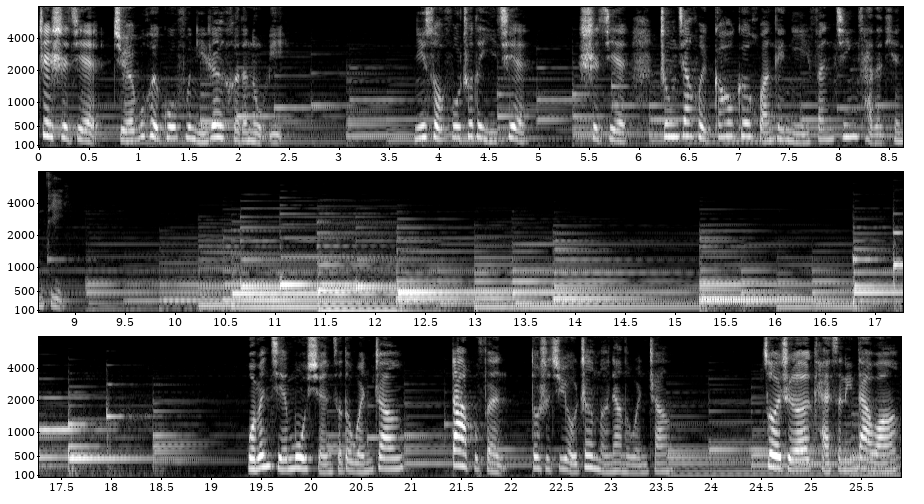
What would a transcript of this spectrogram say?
这世界绝不会辜负你任何的努力。你所付出的一切，世界终将会高歌还给你一番精彩的天地。我们节目选择的文章，大部分都是具有正能量的文章。作者凯瑟琳大王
